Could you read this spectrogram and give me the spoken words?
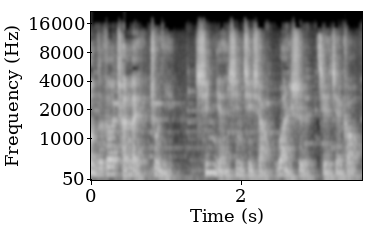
混子哥陈磊，祝你新年新气象，万事节节高。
